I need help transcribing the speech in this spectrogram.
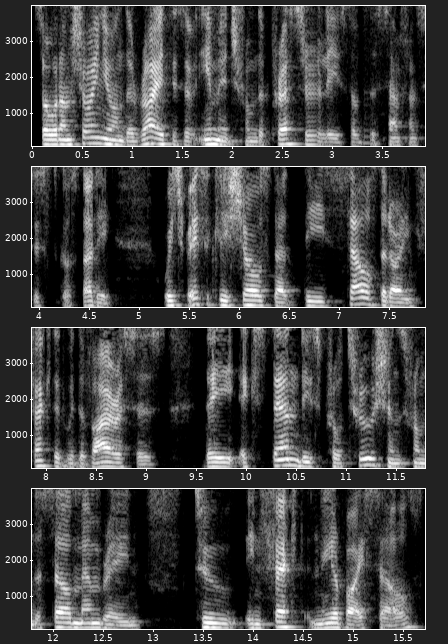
So what I'm showing you on the right is an image from the press release of the San Francisco study, which basically shows that these cells that are infected with the viruses, they extend these protrusions from the cell membrane to infect nearby cells.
